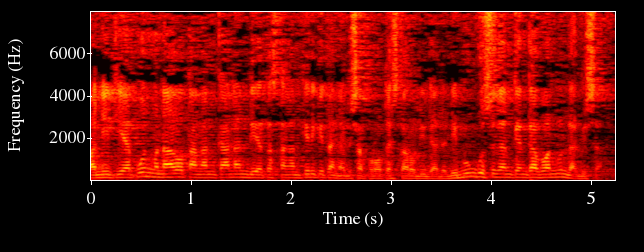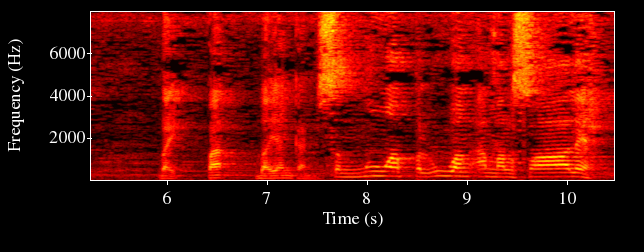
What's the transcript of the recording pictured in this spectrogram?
Panitia pun menaruh tangan kanan di atas tangan kiri, kita nggak bisa protes taruh di dada. Dibungkus dengan kain kafan pun nggak bisa. Baik, Pak, bayangkan semua peluang amal saleh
